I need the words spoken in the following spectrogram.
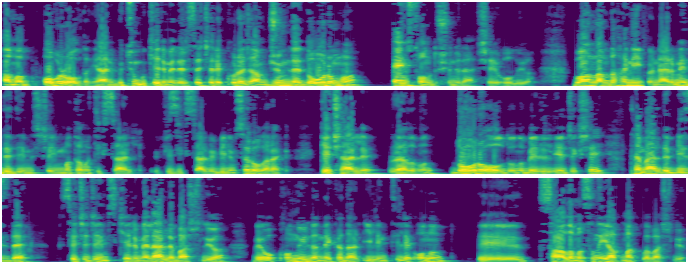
Ama overall'da yani bütün bu kelimeleri seçerek kuracağım cümle doğru mu? En son düşünülen şey oluyor. Bu anlamda hani önerme dediğimiz şeyin matematiksel, fiziksel ve bilimsel olarak geçerli, relevant, doğru olduğunu belirleyecek şey temelde bizde seçeceğimiz kelimelerle başlıyor ve o konuyla ne kadar ilintili onun e, sağlamasını yapmakla başlıyor.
